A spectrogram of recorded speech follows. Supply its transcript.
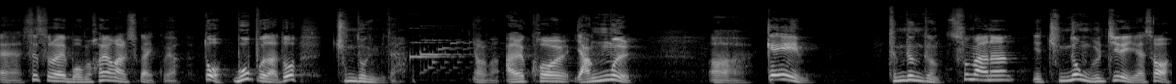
예, 스스로의 몸을 허용할 수가 있고요. 또 무엇보다도 중독입니다. 여러분, 알코올, 약물, 어, 게임, 등등등 수많은 중독 물질에 의해서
